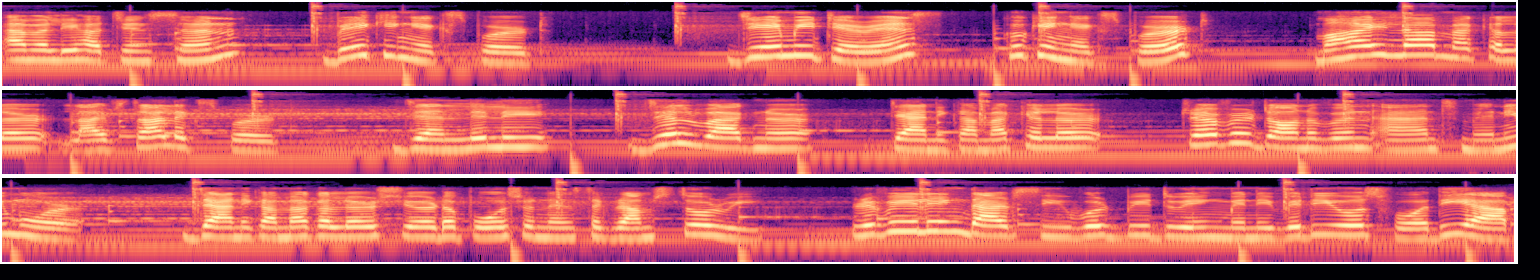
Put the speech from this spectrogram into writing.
Emily Hutchinson baking expert, Jamie Terrence cooking expert, Mahila McKellar, lifestyle expert, Jen Lilly, Jill Wagner, Danica McKellar, Trevor Donovan, and many more. Danica McKellar shared a post on Instagram story revealing that she would be doing many videos for the app.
